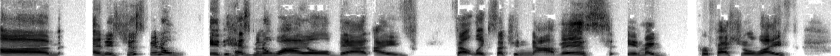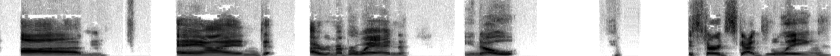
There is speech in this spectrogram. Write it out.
Um, and it's just been a it has been a while that I've felt like such a novice in my professional life. Um, and I remember when, you know, it started scheduling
